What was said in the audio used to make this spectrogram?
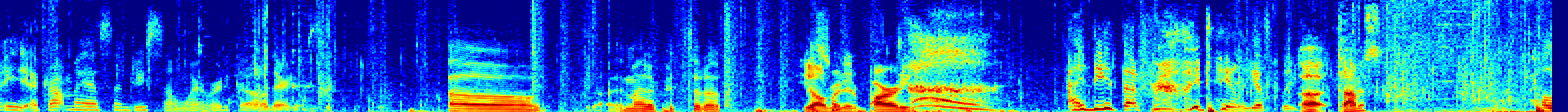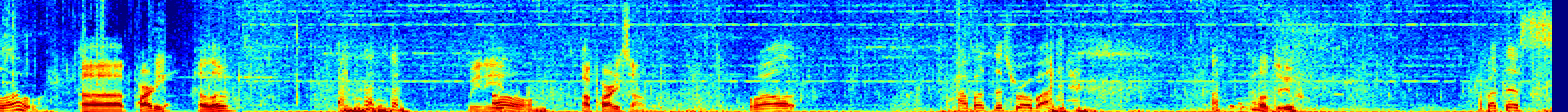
Wait, I dropped my SMG somewhere. Where'd it go? Oh, there it is. Oh, I might have picked it up. Y'all ready to party? I need that for my daily. Yes, please. Uh, Thomas? Hello. Uh, party. Hello? We need Oh, a party song. well, How about this robot? That'll do. How about this?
